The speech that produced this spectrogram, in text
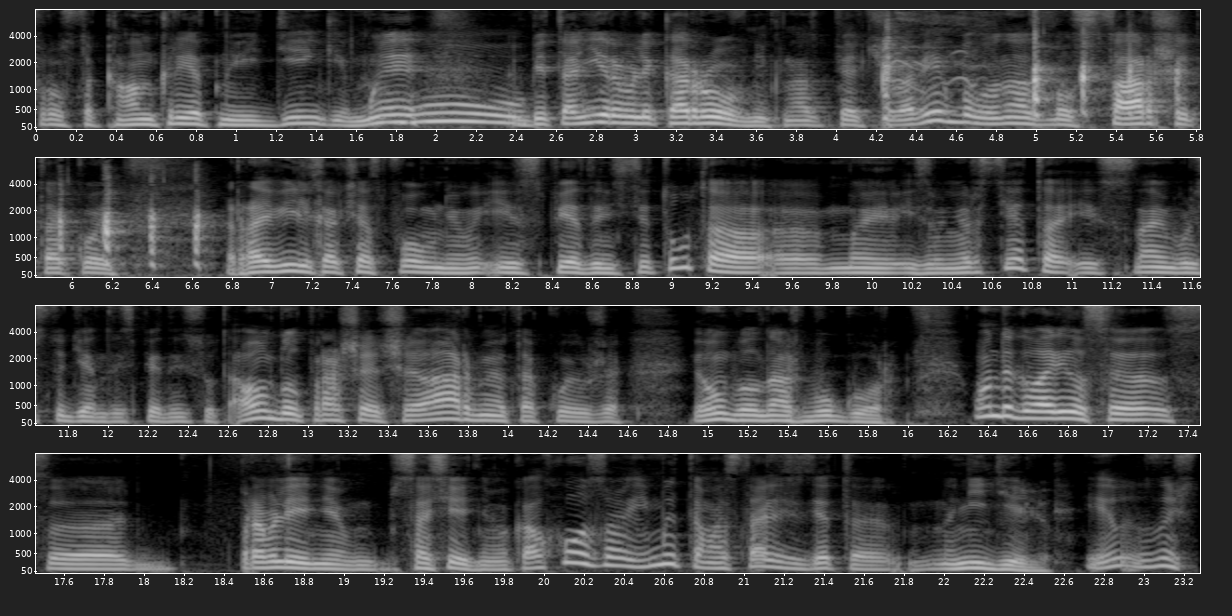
просто конкретные деньги. Мы У-у-у. бетонировали коровник, у нас пять человек было, у нас был старший такой Равиль, как сейчас помню, из пединститута, э, мы из университета, и с нами были студенты из пединститута, а он был прошедший армию такой уже, и он был наш бугор. Он договорился с э, правлением соседнего колхоза, и мы там остались где-то на неделю. И, значит,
